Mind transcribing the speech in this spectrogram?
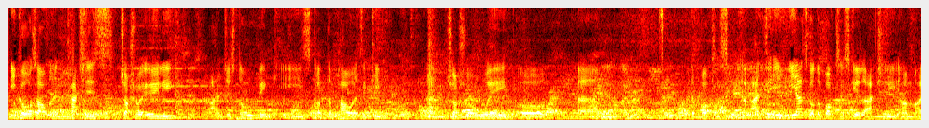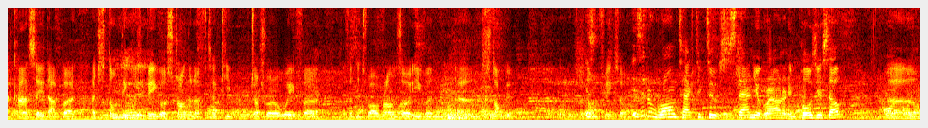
he goes out and catches Joshua early, I just don't think he's got the power to keep um, Joshua away or um, the boxing skill. I think he has got the boxing skill. Actually, um, I can't say that, but I just don't think he's big or strong enough to keep Joshua away for, for the 12 rounds or even um, stop him. I don't think so. Is it a wrong tactic to stand your ground and impose yourself? Um,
